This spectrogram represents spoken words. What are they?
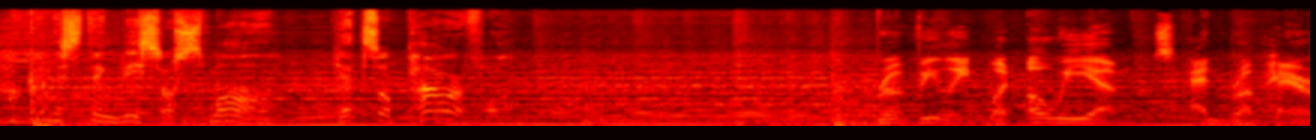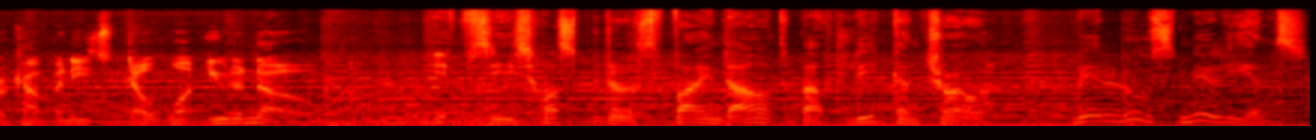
How can this thing be so small, yet so powerful? Revealing what OEMs and repair companies don't want you to know. If these hospitals find out about leak control, we'll lose millions.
